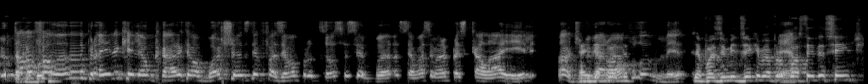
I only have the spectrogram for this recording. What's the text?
Eu tava Acabou. falando para ele que ele é um cara que tem uma boa chance de fazer uma produção essa semana, se é uma semana para escalar ele. Não, tipo, Garópolo. Depois, depois me dizer que minha proposta é, é indecente.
